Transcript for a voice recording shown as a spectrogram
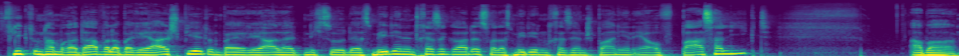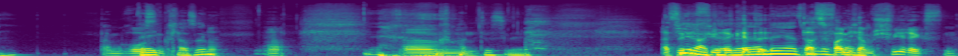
fliegt unterm Radar, weil er bei Real spielt und bei Real halt nicht so das Medieninteresse gerade ist, weil das Medieninteresse in Spanien eher auf Barca liegt. Aber Beim großen Club, ne? Ja. ja ähm, Gottes Willen. Also die Viererkette, das fand ich am schwierigsten.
